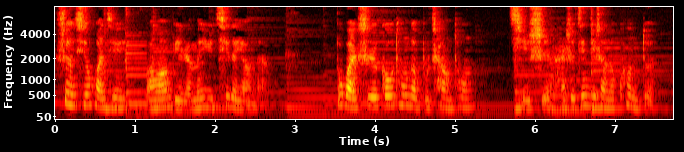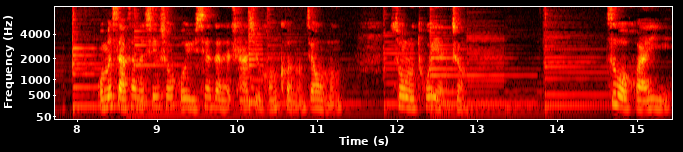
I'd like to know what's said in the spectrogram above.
适应新环境往往比人们预期的要难。不管是沟通的不畅通。歧视还是经济上的困顿，我们想象的新生活与现在的差距很可能将我们送入拖延症。自我怀疑，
